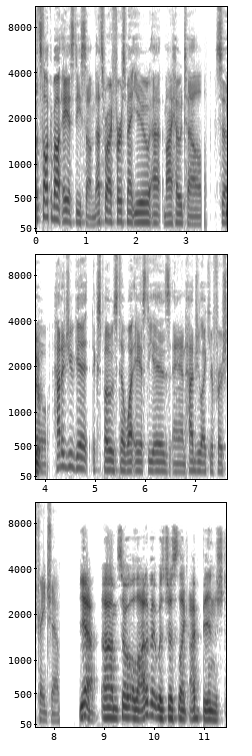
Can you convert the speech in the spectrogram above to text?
Let's talk about ASD some. That's where I first met you at my hotel. So, Yep. how did you get exposed to what ASD is, and how did you like your first trade show? Yeah. Um, so a lot of it was just like I binged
